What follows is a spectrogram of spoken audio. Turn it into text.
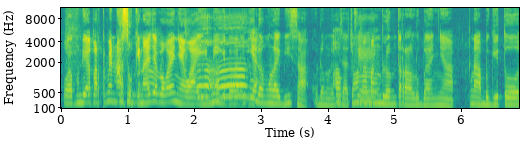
walaupun di apartemen masukin aja pokoknya nyewa ini gitu kan itu Iya. udah mulai bisa udah mulai bisa cuma memang belum terlalu banyak nah begitu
